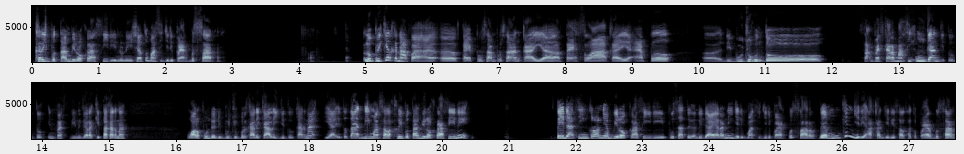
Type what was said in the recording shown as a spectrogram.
keributan birokrasi di Indonesia tuh masih jadi PR besar. Lu pikir kenapa uh, kayak perusahaan-perusahaan kayak Tesla, kayak Apple uh, dibujuk untuk sampai sekarang masih enggan gitu untuk invest di negara kita karena walaupun udah dibujuk berkali-kali gitu. Karena ya itu tadi masalah keributan birokrasi ini tidak sinkronnya birokrasi di pusat dengan di daerah nih jadi masih jadi PR besar. Dan mungkin jadi akan jadi salah satu PR besar.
